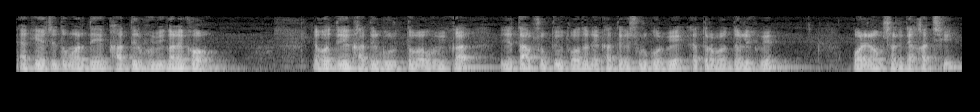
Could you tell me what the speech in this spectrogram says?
একই হচ্ছে তোমার দেহে খাদ্যের ভূমিকা লেখো। লেখো দেহে খাদ্যের গুরুত্ব বা ভূমিকা যে তাপ শক্তি উৎপাদন, এখান থেকে শুরু করবে এত পর্যন্ত লিখবে। পরের অংশটি দেখাচ্ছি।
